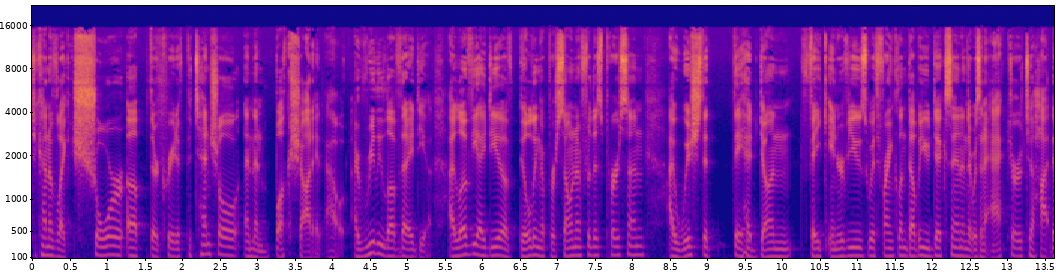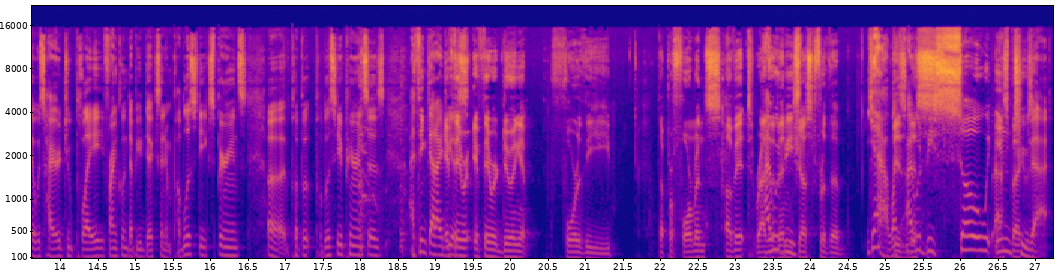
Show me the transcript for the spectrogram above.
to kind of like shore up their creative potential and then buckshot it out. I really love that idea. I love the idea of building a persona for this person. I wish that they had done fake interviews with Franklin W. Dixon, and there was an actor to hi- that was hired to play Franklin W. Dixon in publicity experience, uh, pub- publicity appearances. I think that idea If they is- were if they were doing it for the the performance of it rather than be- just for the Yeah, like I would be so into that.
